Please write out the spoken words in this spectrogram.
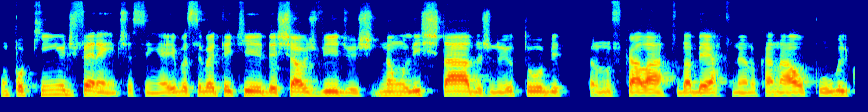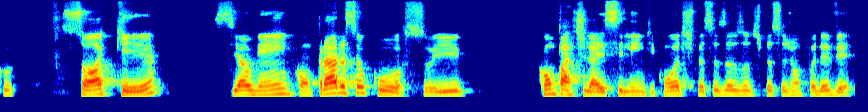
um pouquinho diferente. Assim. Aí você vai ter que deixar os vídeos não listados no YouTube, para não ficar lá tudo aberto né, no canal público. Só que, se alguém comprar o seu curso e compartilhar esse link com outras pessoas, as outras pessoas vão poder ver.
